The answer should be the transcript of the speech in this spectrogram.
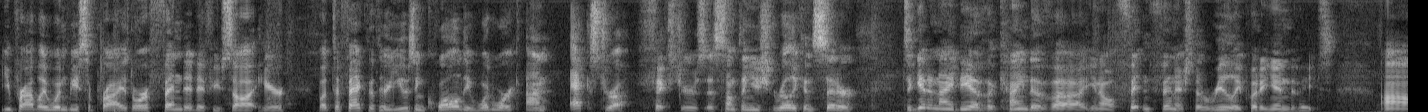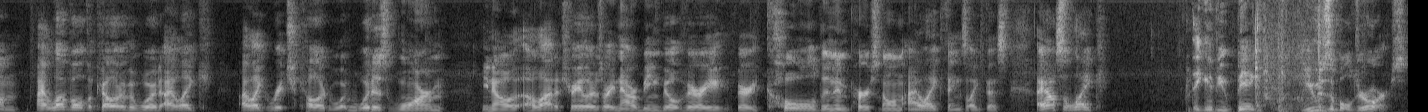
you probably wouldn't be surprised or offended if you saw it here. But the fact that they're using quality woodwork on extra fixtures is something you should really consider to get an idea of the kind of, uh, you know, fit and finish they're really putting into these. Um, I love all the color of the wood. I like I like rich colored wood. Wood is warm. You know, a lot of trailers right now are being built very, very cold and impersonal, and I like things like this. I also like they give you big, usable drawers.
